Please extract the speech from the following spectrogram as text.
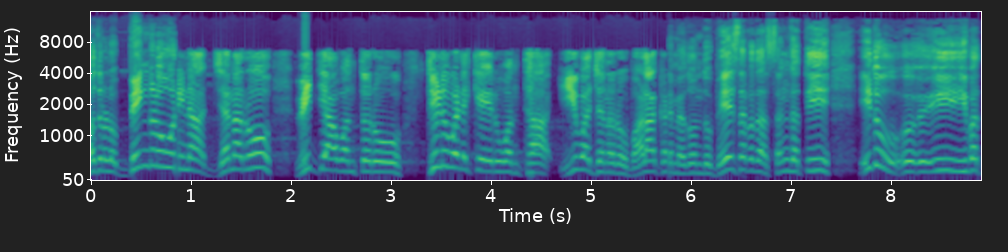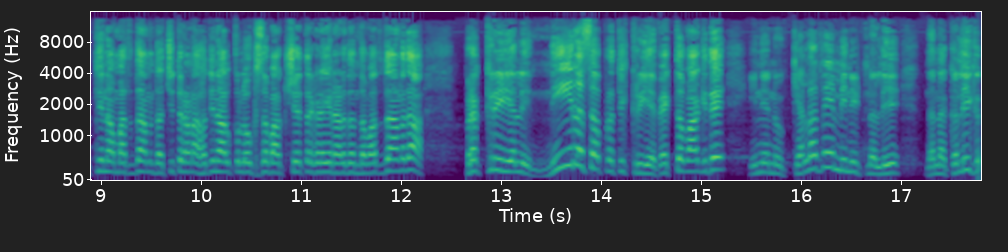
ಅದರಲ್ಲೂ ಬೆಂಗಳೂರಿನ ಜನರು, ವಿದ್ಯಾವಂತರು, ತಿಳುವಳಿಕೆ ಇರುವಂಥ ಯುವ ಜನರು ಬಹಳ ಕಡಿಮೆ. ಅದೊಂದು ಬೇಸರದ ಸಂಗತಿ. ಇದು, ಈ, ಇವತ್ತಿನ ಮತದಾನದ ಚಿತ್ರಣ ಹದಿನಾಲ್ಕು ಲೋಕಸಭಾ ಕ್ಷೇತ್ರಗಳಿಗೆ ನಡೆದಂಥ ಮತದಾನದ ಪ್ರಕ್ರಿಯೆಯಲ್ಲಿ ನೀರಸ ಪ್ರತಿಕ್ರಿಯೆ ವ್ಯಕ್ತವಾಗಿದೆ. ಇನ್ನೇನು ಕೆಲವೇ ಮಿನಿಟ್ನಲ್ಲಿ ನನ್ನ ಕಲೀಗ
